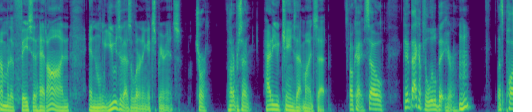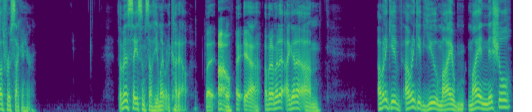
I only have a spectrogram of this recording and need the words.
I'm gonna face it head on and use it as a learning experience. Sure. 100%. How do you change that mindset? Okay. So, can I back up a little bit here? Mm-hmm. Let's pause for a second here. So, I'm going to say some stuff you might want to cut out. But, oh, yeah. But I'm going to, I got to, um, I'm going to give, I want to give you my, my initial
